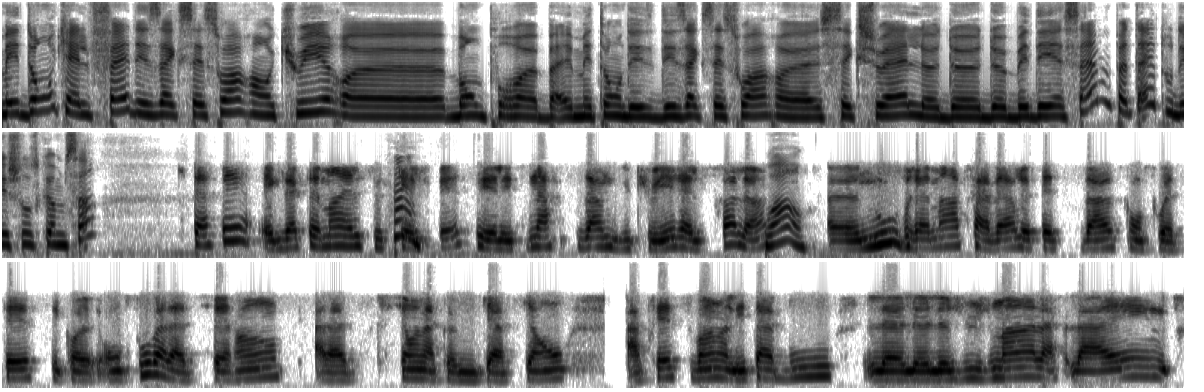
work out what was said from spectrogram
mais donc elle fait des accessoires en cuir, euh, bon pour euh, ben, mettons des, des accessoires euh, sexuels de, de BDSM peut-être ou des choses comme ça? Tout à fait, exactement. Elle, c'est ce qu'elle fait. C'est, elle est une artisane du cuir. Elle sera là. Wow. Euh, nous, vraiment, à travers le festival, ce qu'on souhaitait, c'est qu'on s'ouvre à la différence, à la la communication. Après, souvent, dans les tabous, le, le, le jugement, la, la haine, tout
